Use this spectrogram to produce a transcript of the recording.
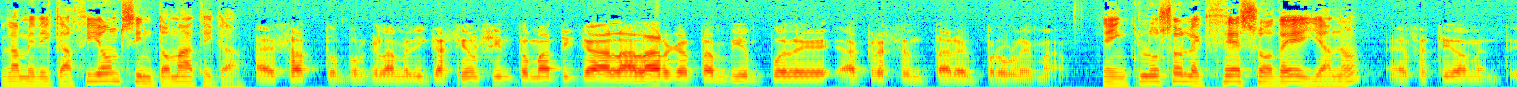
la medicación sintomática. Exacto, porque la medicación sintomática a la larga también puede acrecentar el problema. E incluso el exceso de ella, ¿no? Efectivamente.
